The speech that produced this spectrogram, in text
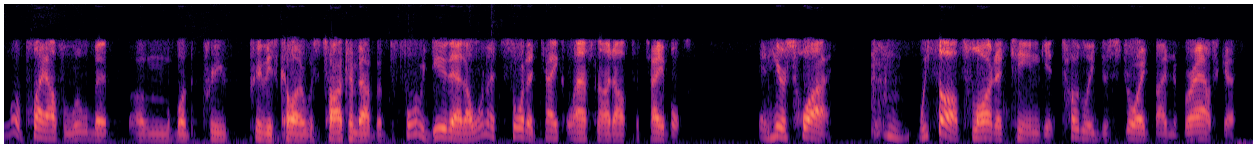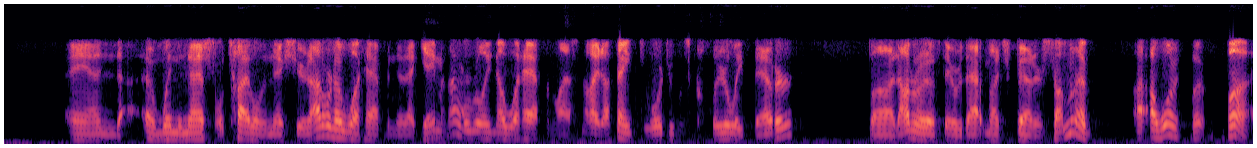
we'll play off a little bit on what the pre- previous caller was talking about. But before we do that, I want to sort of take last night off the table. And here's why. we saw a Florida team get totally destroyed by Nebraska and, and win the national title the next year. And I don't know what happened in that game. And I don't really know what happened last night. I think Georgia was clearly better, but I don't know if they were that much better. So I'm I, I want, but, but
